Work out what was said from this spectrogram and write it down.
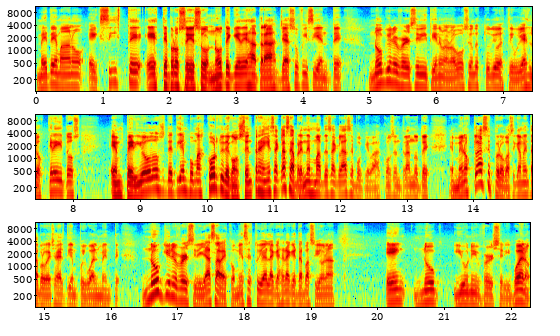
mete mano. Existe este proceso, no te quedes atrás, ya es suficiente. Nuke University tiene una nueva opción de estudio, distribuyes los créditos en periodos de tiempo más cortos y te concentras en esa clase, aprendes más de esa clase porque vas concentrándote en menos clases, pero básicamente aprovechas el tiempo igualmente. Nuke University, ya sabes, comienza a estudiar la carrera que te apasiona en Nuke University. Bueno,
